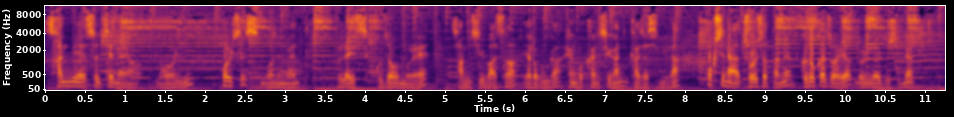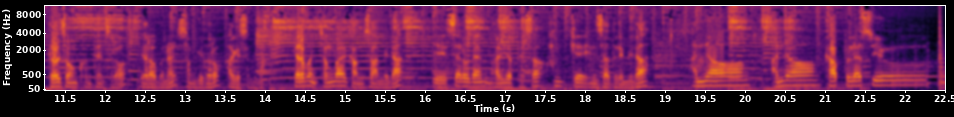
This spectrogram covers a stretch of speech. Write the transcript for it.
산 위에 설치해 놓은 홀시스 모니멘트 플레이스 구조물에 잠시 와서 여러분과 행복한 시간 가졌습니다. 혹시나 좋으셨다면 구독과 좋아요 눌러주시면 더 좋은 콘텐츠로 여러분을 섬기도록 하겠습니다. 여러분 정말 감사합니다. 이 세로된 말 옆에서 함께 인사드립니다. 안녕, 안녕, God bless you.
